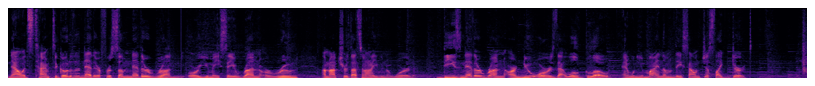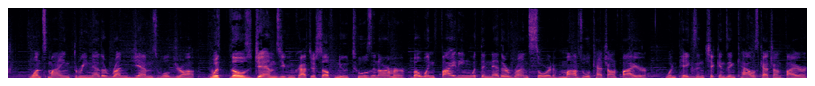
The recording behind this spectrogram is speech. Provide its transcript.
Now it's time to go to the nether for some nether run, or you may say run or rune, I'm not sure, that's not even a word. These nether run are new ores that will glow, and when you mine them, they sound just like dirt. Once mined, three nether run gems will drop. With those gems, you can craft yourself new tools and armor, but when fighting with the nether run sword, mobs will catch on fire. When pigs and chickens and cows catch on fire,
